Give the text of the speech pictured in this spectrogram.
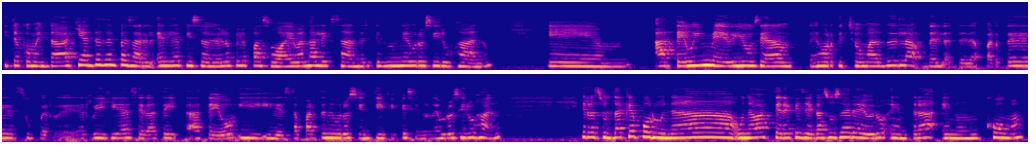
Y te comentaba aquí antes de empezar el, el episodio lo que le pasó a Evan Alexander, que es un neurocirujano, eh, ateo y medio, o sea, mejor dicho, más de la, de la, parte súper eh, rígida de ser ateo y, de esta parte neurocientífica y siendo un neurocirujano. Y resulta que por una, una bacteria que llega a su cerebro entra en un coma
